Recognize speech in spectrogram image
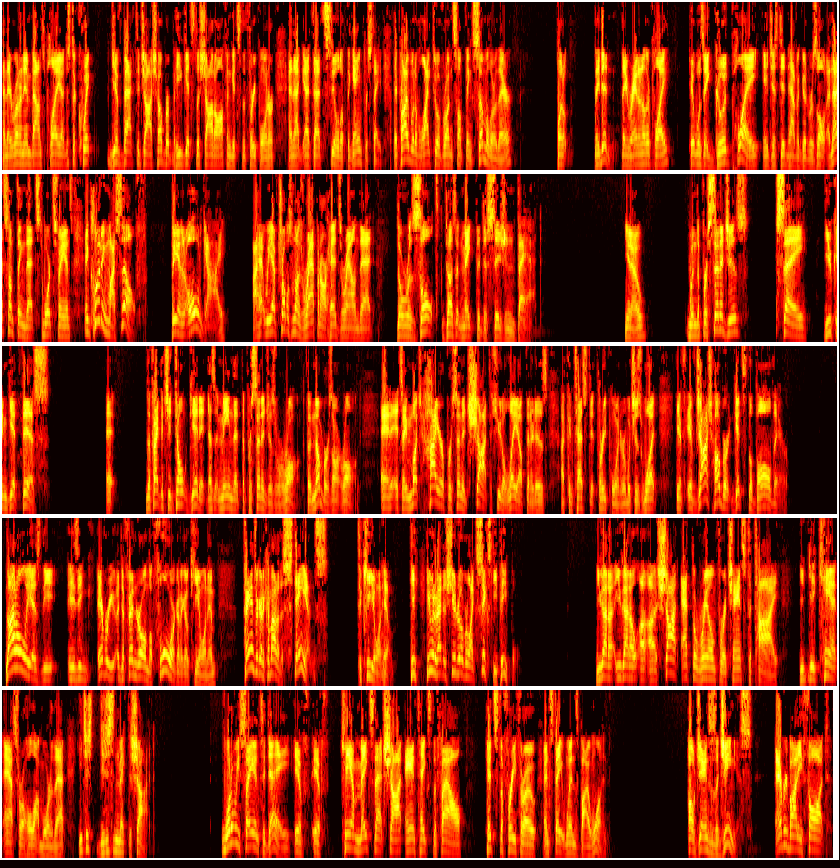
and they run an inbounds play. Uh, just a quick give back to Josh Hubbard, but he gets the shot off and gets the three pointer, and that that sealed up the game for State. They probably would have liked to have run something similar there, but they didn't. They ran another play. It was a good play. It just didn't have a good result, and that's something that sports fans, including myself, being an old guy, I ha- we have trouble sometimes wrapping our heads around that the result doesn't make the decision bad. You know, when the percentages say you can get this, eh, the fact that you don't get it doesn't mean that the percentages were wrong. The numbers aren't wrong. And it's a much higher percentage shot to shoot a layup than it is a contested three pointer, which is what, if, if Josh Hubbard gets the ball there, not only is the is he every defender on the floor going to go key on him? Fans are going to come out of the stands to key on him. He he would have had to shoot over like sixty people. You got a you got a, a, shot at the rim for a chance to tie. You, you can't ask for a whole lot more to that. You just you just didn't make the shot. What are we saying today? If if Cam makes that shot and takes the foul, hits the free throw, and State wins by one oh, Jans is a genius. Everybody thought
